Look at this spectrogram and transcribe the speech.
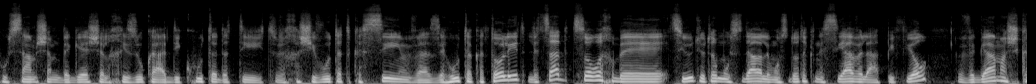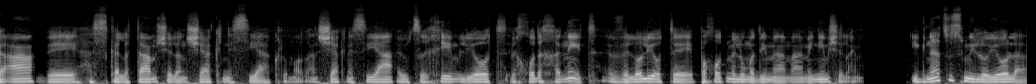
הוא שם שם דגש על חיזוק האדיקות הדתית וחשיבות הטקסים והזהות הקתולית, לצד צורך בציות יותר מוסדר למוסדות הכנסייה ולאפיפיור, וגם השקעה בהשכלתם של אנשי הכנסייה. כלומר, אנשי הכנסייה היו צריכים להיות בחוד החנית, ולא להיות uh, פחות מלומדים מהמאמינים שלהם. איגנצוס מלויולה,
